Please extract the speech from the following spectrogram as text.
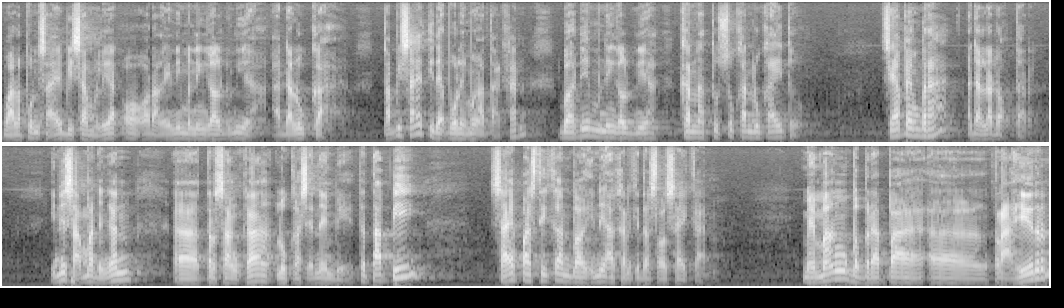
Walaupun saya bisa melihat, oh orang ini meninggal dunia, ada luka. Tapi saya tidak boleh mengatakan bahwa dia meninggal dunia karena tusukan luka itu. Siapa yang berhak? Adalah dokter. Ini sama dengan uh, tersangka Lukas NMB. Tetapi saya pastikan bahwa ini akan kita selesaikan. Memang beberapa eh, terakhir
